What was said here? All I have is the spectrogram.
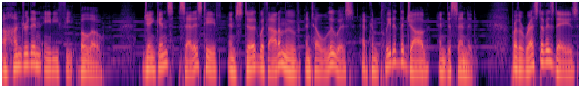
a 180 feet below. Jenkins set his teeth and stood without a move until Lewis had completed the job and descended. For the rest of his days,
